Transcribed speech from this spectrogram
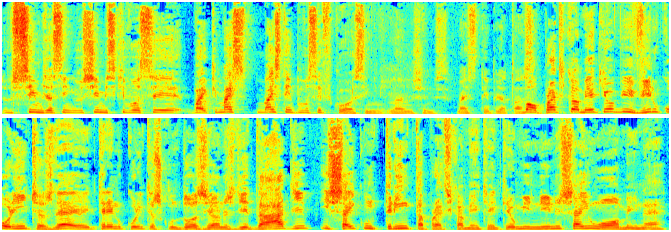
os times, assim, os times que você. Vai, que mais, mais tempo você ficou, assim, lá nos times? Mais tempo de atuação? Bom, praticamente eu vivi no Corinthians, né? Eu entrei no Corinthians com 12 anos de idade e saí com 30 praticamente. Eu entrei um menino e saí um homem, né?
